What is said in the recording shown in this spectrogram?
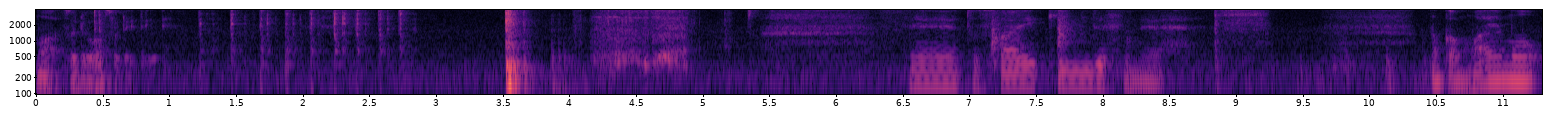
まあそれはそれで。えっ、ー、と最近ですねなんか前も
